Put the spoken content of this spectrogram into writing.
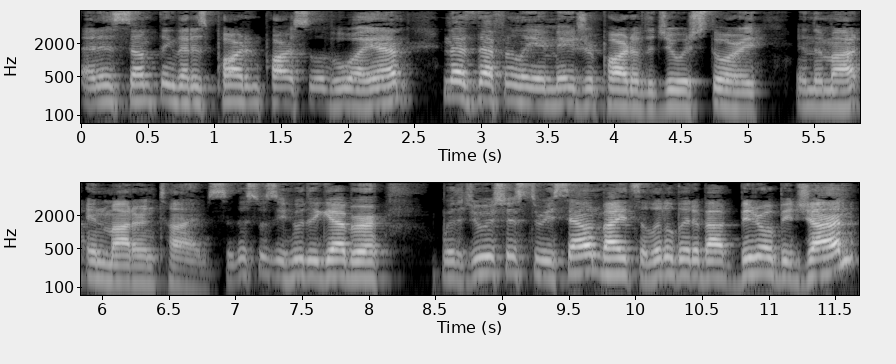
and is something that is part and parcel of who I am. And that's definitely a major part of the Jewish story in the in modern times. So this was Yehuda Geber with Jewish History Soundbites, a little bit about Birobidzhan,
